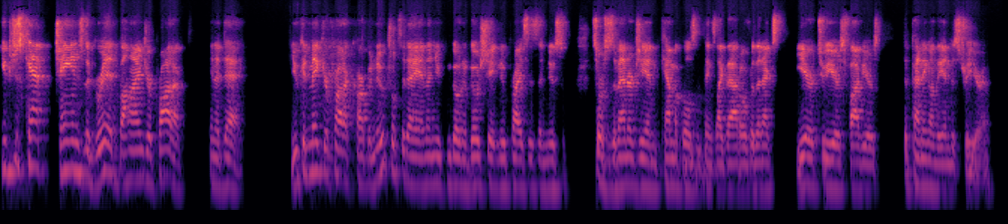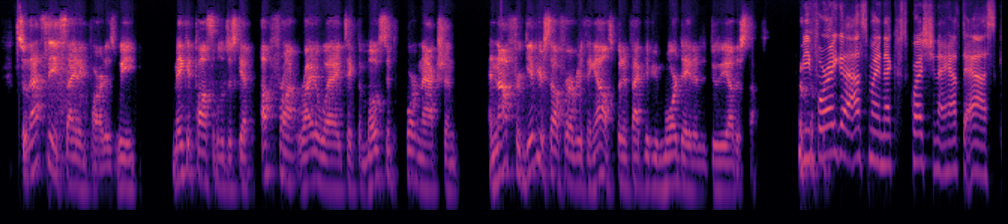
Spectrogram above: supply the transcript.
you just can't change the grid behind your product in a day. You can make your product carbon neutral today, and then you can go negotiate new prices and new sources of energy and chemicals and things like that over the next year, two years, five years, depending on the industry you're in. So that's the exciting part is we make it possible to just get upfront right away, take the most important action, and not forgive yourself for everything else, but in fact give you more data to do the other stuff. Before I ask my next question, I have to ask,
